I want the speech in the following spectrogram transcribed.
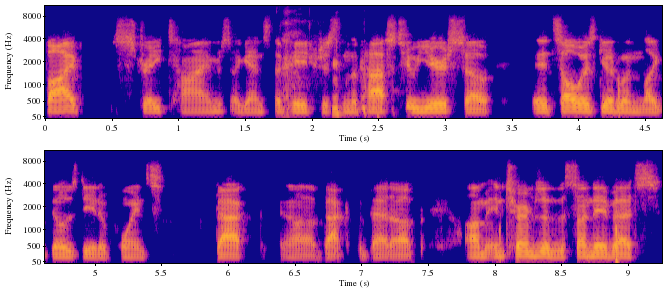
five straight times against the Patriots in the past two years. So it's always good when like those data points back uh, back the bet up. Um, in terms of the Sunday bets,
